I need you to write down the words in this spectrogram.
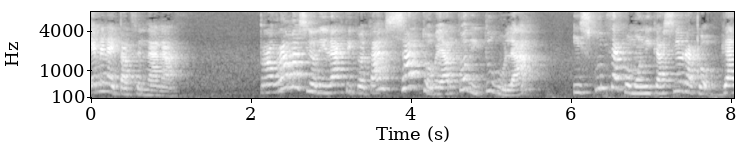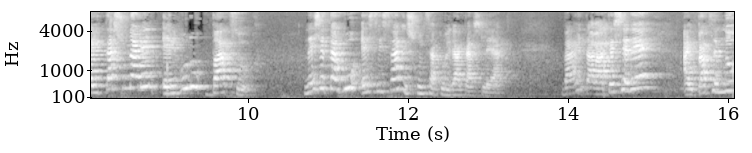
hemen aipatzen dana. Programazio didaktikoetan sartu beharko ditugula hizkuntza komunikaziorako gaitasunaren helburu batzuk. Naiz eta gu ez izan hizkuntzako irakasleak. Bai, eta batez ere, aipatzen du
